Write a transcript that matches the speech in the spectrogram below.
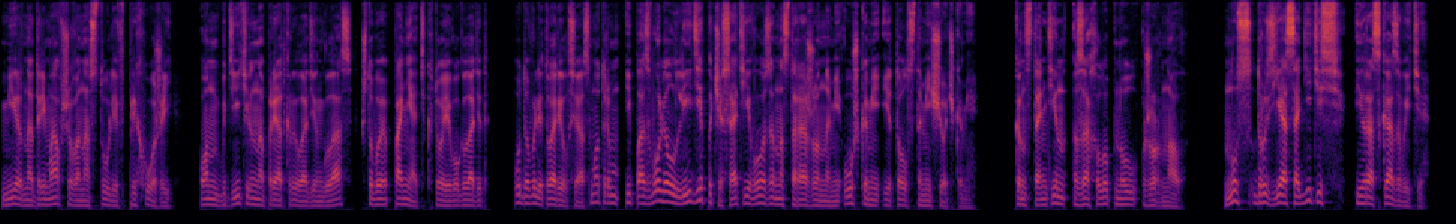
мирно дремавшего на стуле в прихожей. Он бдительно приоткрыл один глаз, чтобы понять, кто его гладит, удовлетворился осмотром и позволил Лиде почесать его за настороженными ушками и толстыми щечками. Константин захлопнул журнал. «Ну-с, друзья, садитесь и рассказывайте».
